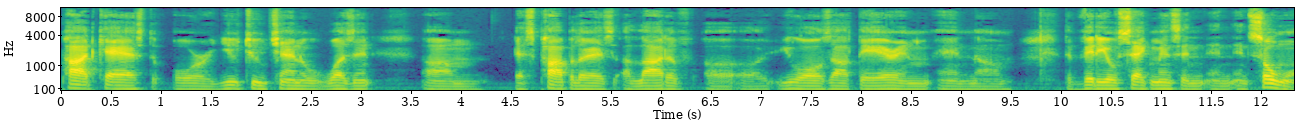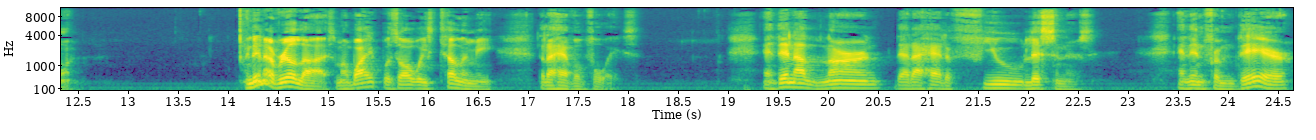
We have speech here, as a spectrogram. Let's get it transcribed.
podcast or YouTube channel wasn't um, as popular as a lot of uh, uh, you alls out there and and um, the video segments and, and and so on. And then I realized my wife was always telling me that I have a voice. And then I learned that I had a few listeners. And then from there,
